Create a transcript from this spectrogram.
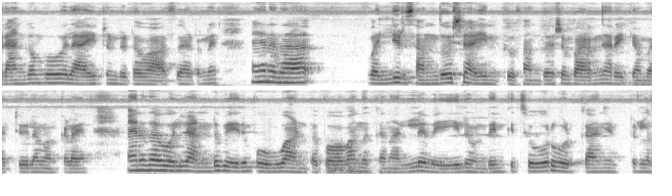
ഒരു അംഗം പോലെ ആയിട്ടുണ്ട് കേട്ടോ വാസുവേട്ടന്. അങ്ങനെ ഇതാ വലിയൊരു സന്തോഷമായി എനിക്ക് സന്തോഷം പറഞ്ഞറിയിക്കാൻ പറ്റൂല മക്കളെ. അങ്ങനെ പോലെ രണ്ടുപേരും പോവാണ് കേട്ടോ പോവാൻ നിൽക്കുക നല്ല വെയിലുണ്ട്. എനിക്ക് ചോറ് കൊടുക്കാനിട്ടുള്ള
